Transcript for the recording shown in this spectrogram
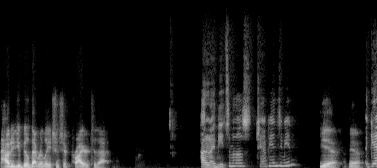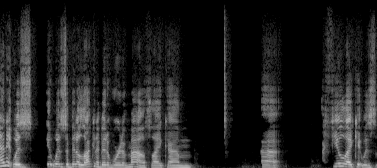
how did you build that relationship prior to that? How did I meet some of those champions? You mean? Yeah, yeah. Again, it was it was a bit of luck and a bit of word of mouth. Like, um, uh, I feel like it was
